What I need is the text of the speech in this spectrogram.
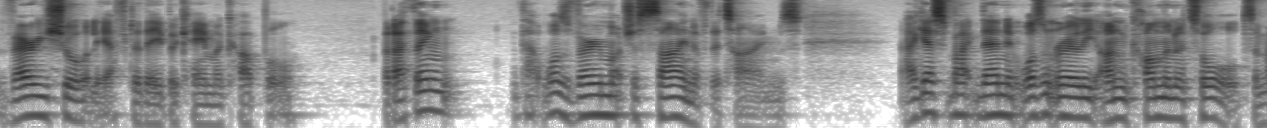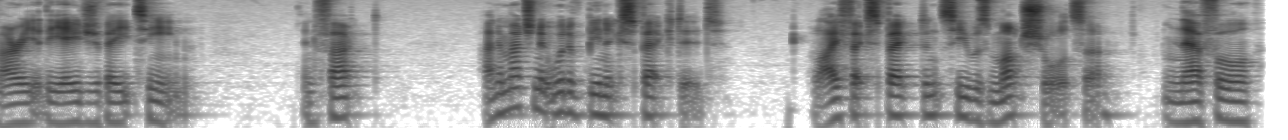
very shortly after they became a couple. But I think that was very much a sign of the times. I guess back then it wasn't really uncommon at all to marry at the age of 18. In fact, I'd imagine it would have been expected. Life expectancy was much shorter, and therefore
